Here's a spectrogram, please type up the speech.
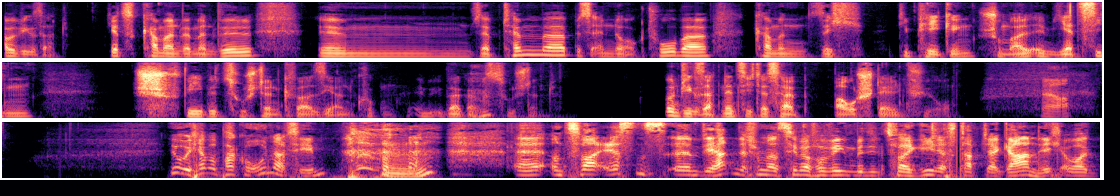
Aber wie gesagt, jetzt kann man, wenn man will, im September bis Ende Oktober kann man sich die Peking schon mal im jetzigen Schwebezustand quasi angucken, im Übergangszustand. Und wie gesagt, nennt sich deshalb Baustellenführung. Ja. Jo, ich habe ein paar Corona-Themen. Mhm. Äh, und zwar erstens, äh, wir hatten ja schon mal das Thema von wegen mit dem 2G, das klappt ja gar nicht, aber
